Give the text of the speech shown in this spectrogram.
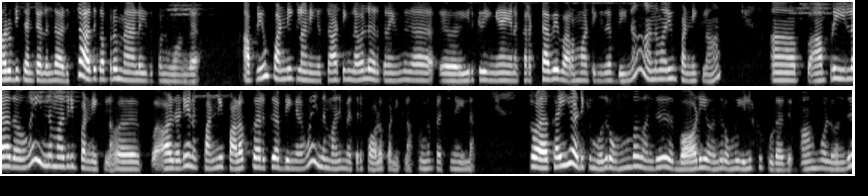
மறுபடியும் சென்டர்லேருந்து அடிச்சுட்டு அதுக்கப்புறம் மேலே இது பண்ணுவாங்க. அப்படியும் பண்ணிக்கலாம். நீங்கள் ஸ்டார்டிங் லெவலில் இருக்கிறவங்க இருக்கிறீங்க. எனக்கு கரெக்டாகவே வரமாட்டேங்குது அப்படின்னா அந்த மாதிரியும் பண்ணிக்கலாம். அப்படி இல்லாதவங்க இந்த மாதிரி பண்ணிக்கலாம். ஆல்ரெடி எனக்கு பண்ணி பழக்கம் இருக்குது அப்படிங்கிறவங்க இந்த மாதிரி மெத்தட் ஃபாலோ பண்ணிக்கலாம். ஒன்றும் பிரச்சனை இல்லை. கை அடிக்கும்போது ரொம்ப வந்து பாடியை வந்து ரொம்ப இழுக்கக்கூடாது ஆம் ஹோல் வந்து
